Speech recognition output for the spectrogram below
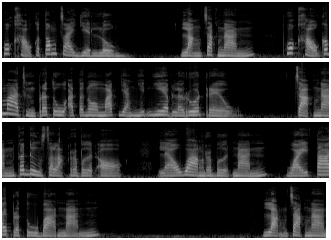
พวกเขาก็ต้องใจเย็นลง หลังจากนั้น พวกเขาก็มาถึงประตูอัตโนมัติอย่างเงียบๆและรวดเร็ว จากนั้นก็ดึงสลักระเบิดออก แล้ววางระเบิดนั้นไว้ใต้ประตูบานนั้น หลังจากนั้น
